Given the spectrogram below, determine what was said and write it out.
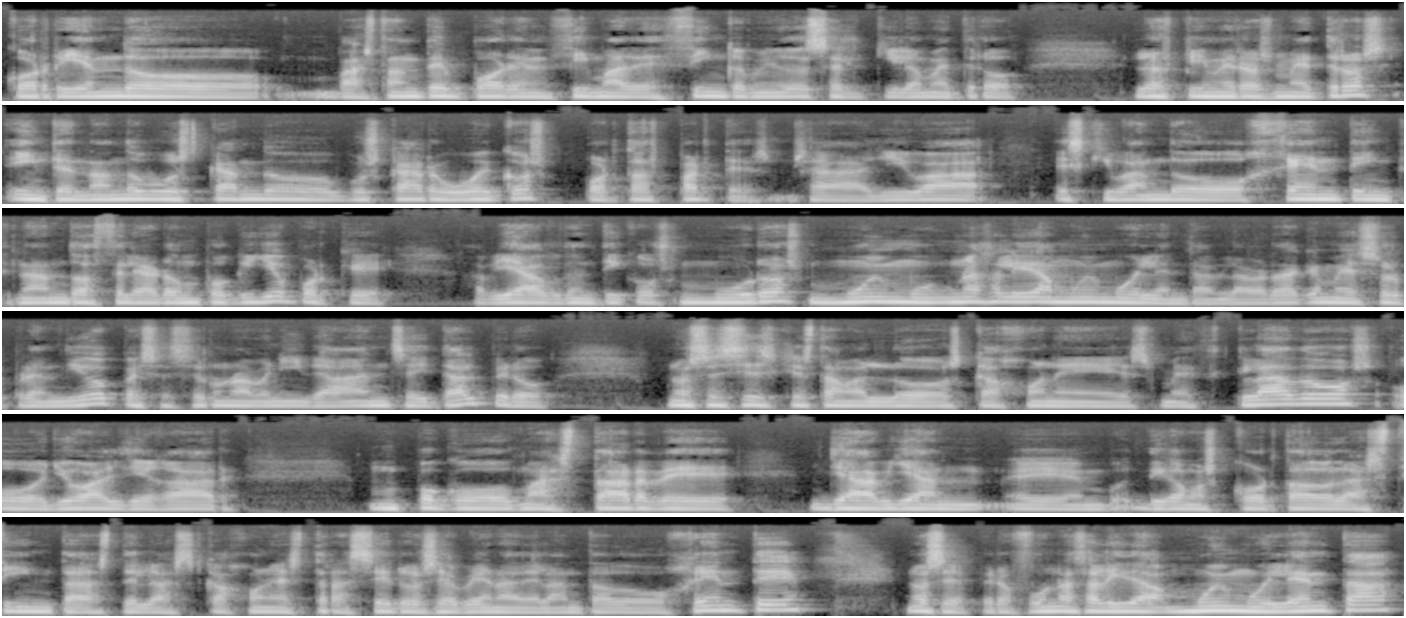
corriendo bastante por encima de cinco minutos el kilómetro los primeros metros e intentando buscando, buscar huecos por todas partes. O sea, yo iba esquivando gente, intentando acelerar un poquillo porque había auténticos muros, muy, una salida muy muy lenta. La verdad que me sorprendió, pese a ser una avenida ancha y tal, pero no sé si es que estaban los cajones mezclados o yo al llegar un poco más tarde ya habían, eh, digamos, cortado las cintas de los cajones traseros y habían adelantado gente. No sé, pero fue una salida muy, muy lenta.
